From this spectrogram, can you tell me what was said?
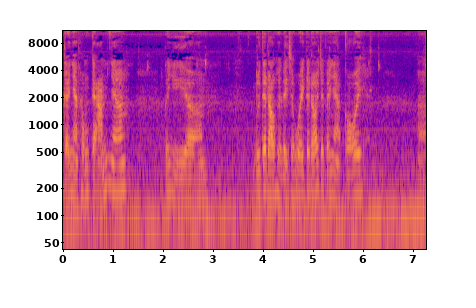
Cả nhà thông cảm nha. Cái gì uh, đi tới đâu thì liền sẽ quay tới đó cho cả nhà coi. À,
